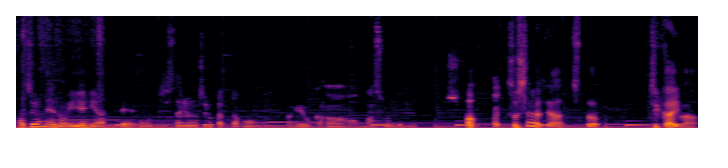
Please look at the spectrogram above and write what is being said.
八戸の家にあって、お実際に面白かった本をあげようか。ああ、まあそれでも。あはい、そしたらじゃあ、ちょっと次回は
